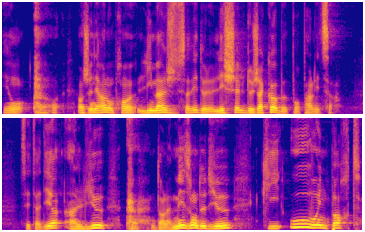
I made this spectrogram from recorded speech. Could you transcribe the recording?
et en général, on prend l'image, vous savez, de l'échelle de Jacob pour parler de ça. C'est-à-dire un lieu dans la maison de Dieu qui ouvre une porte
